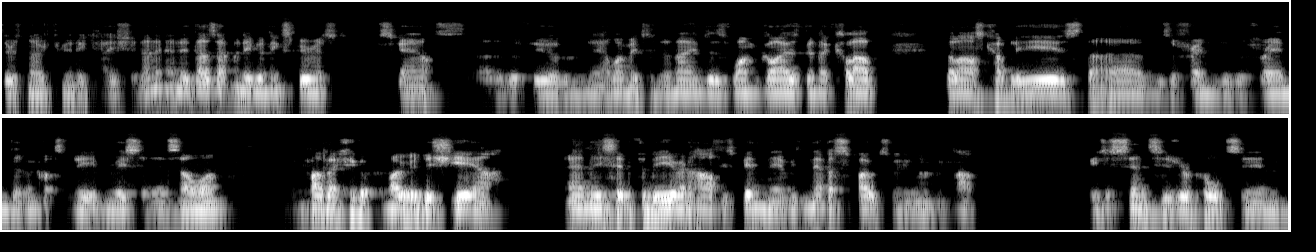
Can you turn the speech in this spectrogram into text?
there's no communication. And, and it does happen even experienced scouts. There's a few of them now. I won't mention the names. There's one guy who's been a club the last couple of years that um, was a friend of a friend and I got to meet him recently and so on. The club actually got promoted this year. And he said for the year and a half he's been there, he's never spoke to anyone at the club. He just sends his reports in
